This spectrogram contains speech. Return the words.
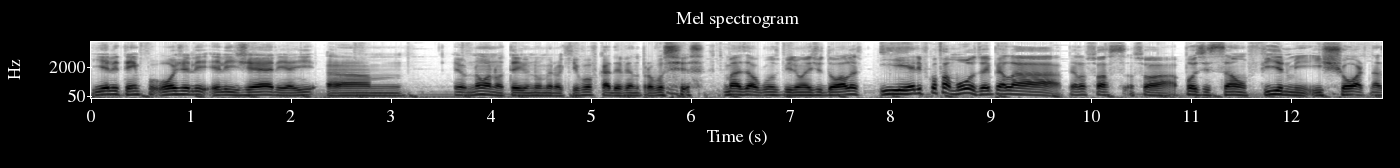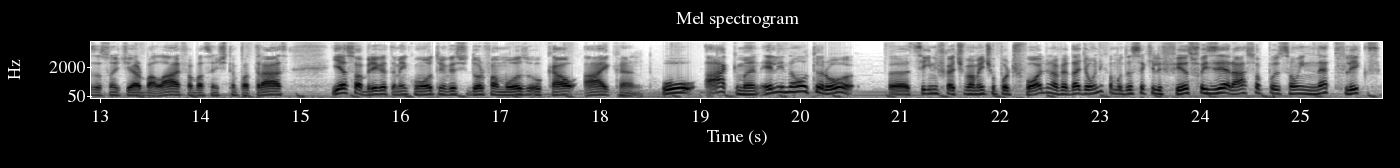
e ele tem hoje ele, ele gere aí um, eu não anotei o número aqui, vou ficar devendo para vocês, mas é alguns bilhões de dólares. E ele ficou famoso aí pela, pela sua, sua posição firme e short nas ações de Herbalife há bastante tempo atrás, e a sua briga também com outro investidor famoso, o Cal Icahn. O Ackman, ele não alterou uh, significativamente o portfólio, na verdade a única mudança que ele fez foi zerar sua posição em Netflix,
